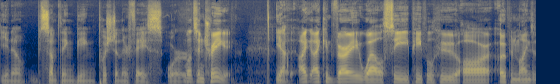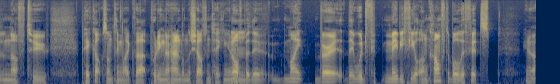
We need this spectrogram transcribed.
you know something being pushed in their face or Well, it's intriguing. yeah I, I can very well see people who are open minded enough to pick up something like that, putting their hand on the shelf and taking it off, Mhm. but they might very they would f- maybe feel uncomfortable if it's you know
